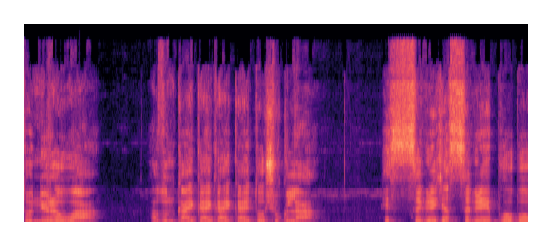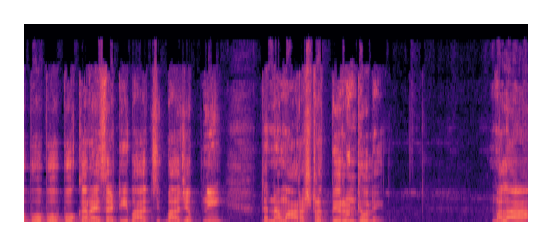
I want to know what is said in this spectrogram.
तो निरव्वा अजून काय काय काय काय तो शुक्ला हे सगळेच्या सगळे भो भो भो भो भो करायसाठी भाज भाजपनी त्यांना महाराष्ट्रात पेरून ठेवलं आहे मला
